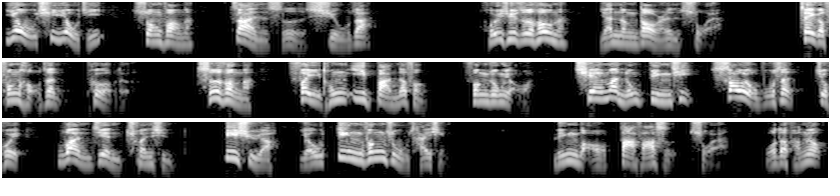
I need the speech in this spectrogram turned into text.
又气又急，双方呢暂时休战。回去之后呢，延灯道人说呀：“这个风口阵破不得，此风啊非同一般的风，风中有啊千万种兵器，稍有不慎就会万箭穿心，必须啊有定风珠才行。”灵宝大法师说呀：“我的朋友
